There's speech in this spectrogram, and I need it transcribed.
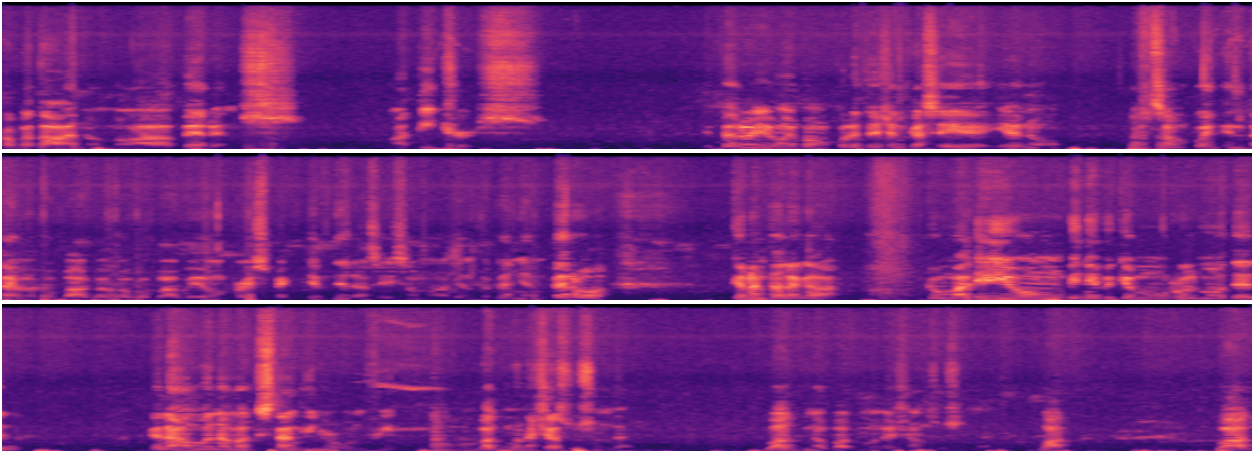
kabataan, no? mga parents, mga teachers. Pero yung ibang politician kasi, you know, at some point in time, magbabago, magbabago yung perspective nila sa isang mga ganito ganyan. Pero, ganun talaga. Kung mali yung binibigyan mong role model, kailangan mo na mag-stand in your own feet. Uh, Wag mo na siya susundan. Wag na wag mo na siyang susundan. Wag. Wag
